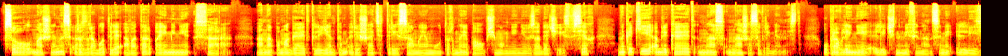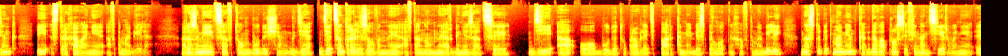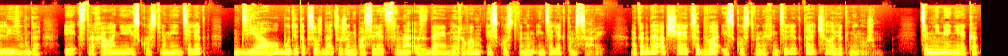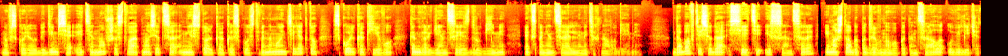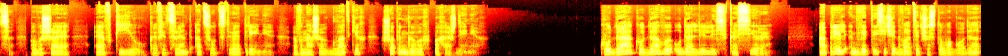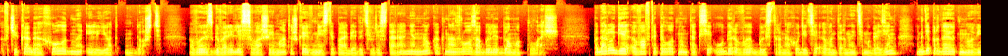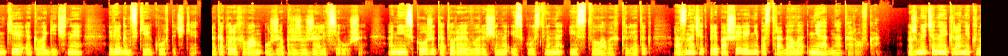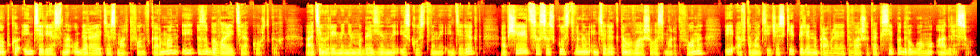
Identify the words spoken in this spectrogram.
Soul Machines разработали аватар по имени Сара. Она помогает клиентам решать три самые муторные, по общему мнению, задачи из всех, на какие обрекает нас наша современность. Управление личными финансами, лизинг и страхование автомобиля. Разумеется, в том будущем, где децентрализованные автономные организации DAO будут управлять парками беспилотных автомобилей, наступит момент, когда вопросы финансирования, лизинга и страхования искусственный интеллект DAO будет обсуждать уже непосредственно с Даймлеровым искусственным интеллектом Сарой. А когда общаются два искусственных интеллекта, человек не нужен. Тем не менее, как мы вскоре убедимся, эти новшества относятся не столько к искусственному интеллекту, сколько к его конвергенции с другими экспоненциальными технологиями. Добавьте сюда сети и сенсоры, и масштабы подрывного потенциала увеличатся, повышая FQ, коэффициент отсутствия трения, в наших гладких шопинговых похождениях. Куда, куда вы удалились, кассиры? Апрель 2026 года. В Чикаго холодно и льет дождь. Вы сговорились с вашей матушкой вместе пообедать в ресторане, но, как назло, забыли дома плащ. По дороге в автопилотном такси Uber вы быстро находите в интернете магазин, где продают новенькие экологичные веганские курточки, о которых вам уже прожужжали все уши. Они из кожи, которая выращена искусственно из стволовых клеток, а значит, при пошиве не пострадала ни одна коровка. Жмете на экране кнопку «Интересно», убираете смартфон в карман и забываете о куртках. А тем временем магазинный искусственный интеллект общается с искусственным интеллектом вашего смартфона и автоматически перенаправляет ваше такси по другому адресу.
